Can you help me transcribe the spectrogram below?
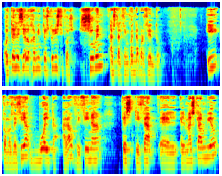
Hoteles y alojamientos turísticos suben hasta el 50%. Y, como os decía, vuelta a la oficina, que es quizá el, el, más cambio,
